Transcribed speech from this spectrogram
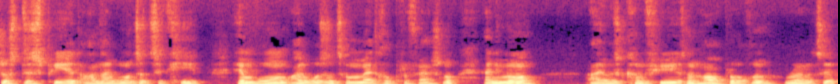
just disappeared and I wanted to keep him warm. I wasn't a medical professional anymore. I was confused and heartbroken relative.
